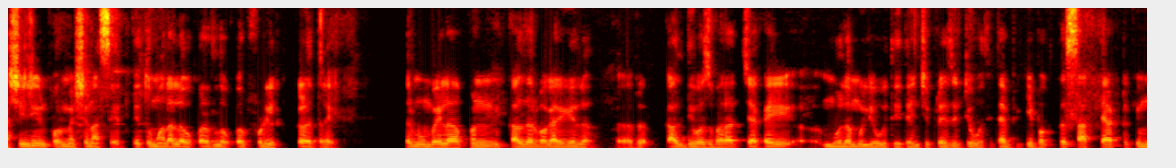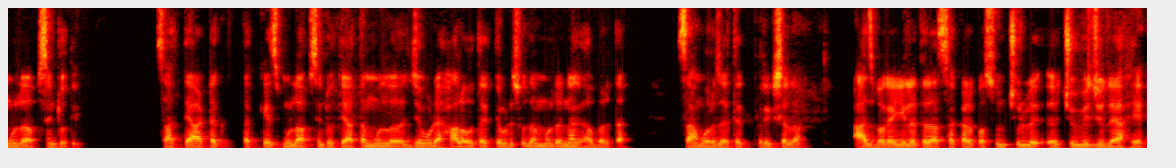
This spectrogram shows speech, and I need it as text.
अशी जी इन्फॉर्मेशन असेल ते तुम्हाला लवकरात लवकर पुढील कळत राहील. तर मुंबईला आपण काल जर बघायला गेलं तर काल दिवसभरात ज्या काही मुलं मुली होती त्यांची प्रेझेंटिव्ह होती त्यापैकी फक्त सात ते आठ टक्के मुलं अब्सेंट होती. सात ते आठ टक्केच मुलं अब्सेंट होती. आता मुलं जेवढे हाल होत आहेत तेवढे सुद्धा मुलं न घाबरता सामोरं जात आहेत परीक्षेला. आज बघायला गेलं तर आज सकाळपासून चुले चोवीस जुलै आहे.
